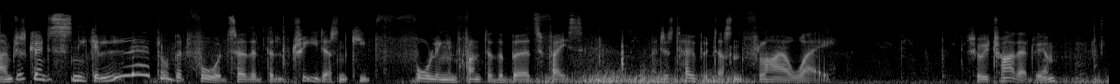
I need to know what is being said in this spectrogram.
I'm just going to sneak a little bit forward so that the tree doesn't keep falling in front of the bird's face. I just hope it doesn't fly away. Shall we try that, Viam? Mm-hmm.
